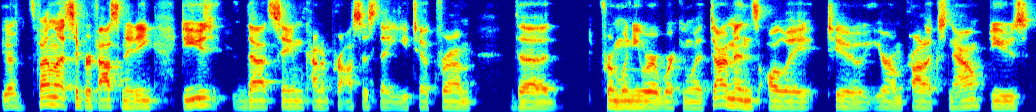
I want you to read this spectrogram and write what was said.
yeah. It's find that super fascinating. Do you use that same kind of process that you took from the from when you were working with diamonds all the way to your own products now? Do you use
